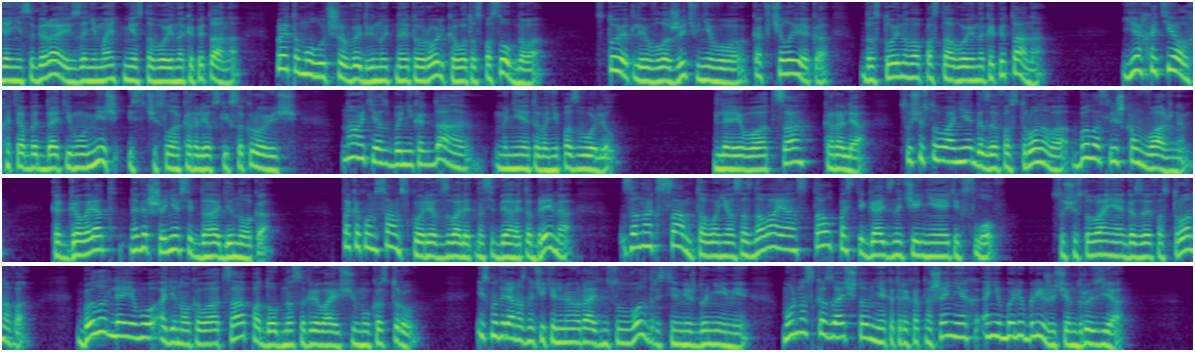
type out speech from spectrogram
Я не собираюсь занимать место воина-капитана, поэтому лучше выдвинуть на эту роль кого-то способного. Стоит ли вложить в него, как в человека, достойного поста воина-капитана? Я хотел хотя бы дать ему меч из числа королевских сокровищ, но отец бы никогда мне этого не позволил. Для его отца, короля, существование Газефа Стронова было слишком важным. Как говорят, на вершине всегда одиноко. Так как он сам вскоре взвалит на себя это бремя, Занак сам, того не осознавая, стал постигать значение этих слов. Существование Газефа Стронова было для его одинокого отца подобно согревающему костру. Несмотря на значительную разницу в возрасте между ними, можно сказать, что в некоторых отношениях они были ближе, чем друзья.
